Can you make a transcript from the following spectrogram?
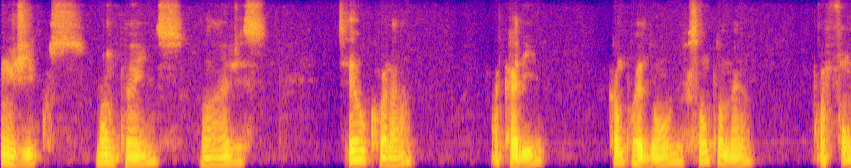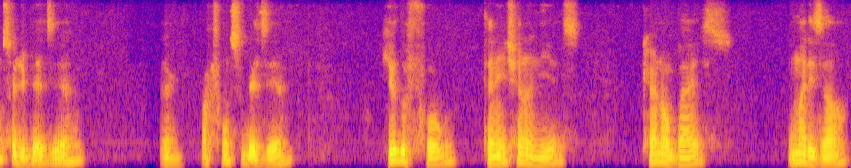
Angicos, Montanhas, Lages, Cerro Corá, Acari, Campo Redondo, São Tomé, Afonso de Bezerra, Afonso Bezerra, Rio do Fogo, Tenente Ananias, Carnaubais, Umarizal,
